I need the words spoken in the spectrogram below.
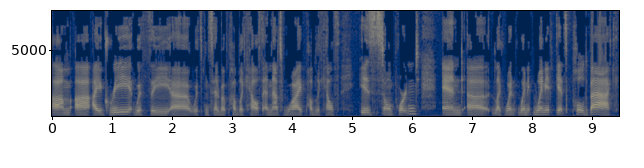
Um, uh, I agree with the uh, what's been said about public health, and that's why public health is so important. And uh, like when when when it gets pulled back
